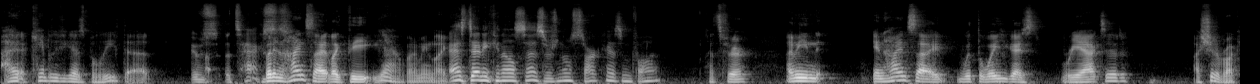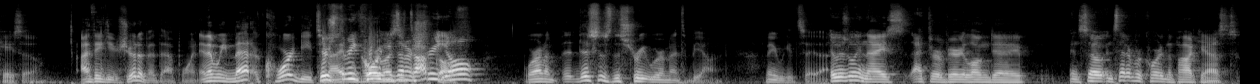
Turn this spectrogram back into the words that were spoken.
I can't believe you guys believed that. It was a text. But in hindsight, like the yeah, but I mean, like as Danny Kanell says, there's no sarcasm font. That's fair. I mean, in hindsight, with the way you guys reacted, I should have brought queso. I think you should have at that point. And then we met a corgi. There's three before we went corgis to on our street, y'all. We're on a. This is the street we were meant to be on. I think we could say that. It was really nice after a very long day. And so instead of recording the podcast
